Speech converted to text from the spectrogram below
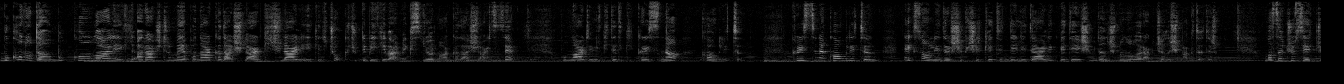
bu konuda, bu konularla ilgili araştırma yapan arkadaşlar, kişilerle ilgili çok küçük bir bilgi vermek istiyorum arkadaşlar size. Bunlardan ilki dedi ki Christina Congleton. Christina Congleton, Exxon Leadership şirketinde liderlik ve değişim danışmanı olarak çalışmaktadır. Massachusetts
